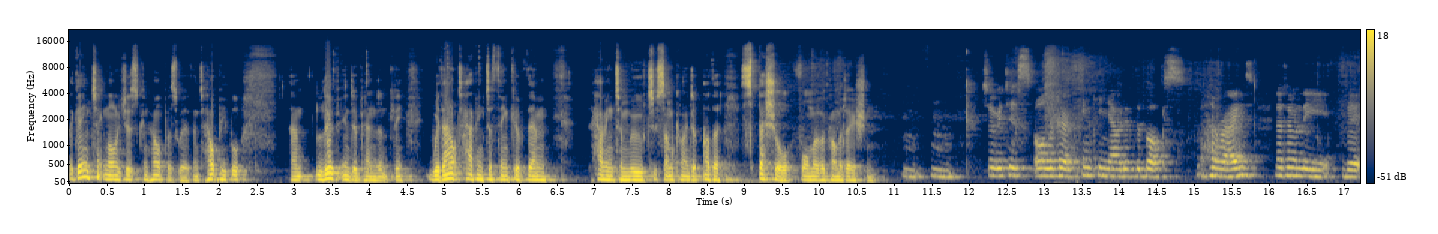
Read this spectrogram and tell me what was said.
again, technologies can help us with and to help people um, live independently without having to think of them having to move to some kind of other special form of accommodation. Mm-hmm. So it is all about thinking out of the box, right? Not only the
